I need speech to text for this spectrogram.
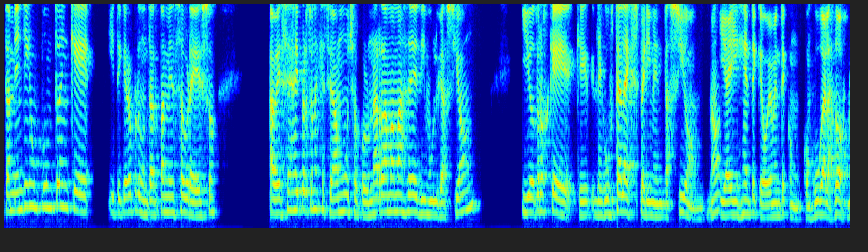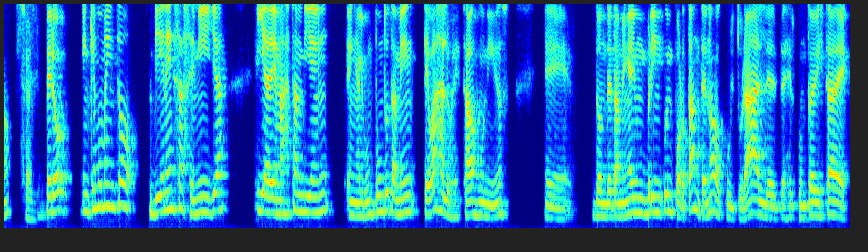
también llega un punto en que, y te quiero preguntar también sobre eso, a veces hay personas que se van mucho por una rama más de divulgación y otros que, que les gusta la experimentación, ¿no? Y hay gente que obviamente conjuga las dos, ¿no? Sí. Pero ¿en qué momento viene esa semilla y además también, en algún punto también te vas a los Estados Unidos, eh, donde también hay un brinco importante, ¿no? Cultural, desde el punto de vista de,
